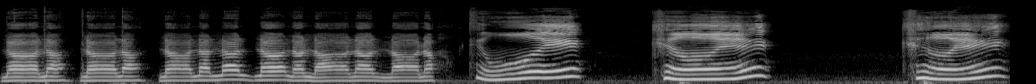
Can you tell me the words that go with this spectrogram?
ラララララララララララララ。キュー？エキュー？エキュー？エ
